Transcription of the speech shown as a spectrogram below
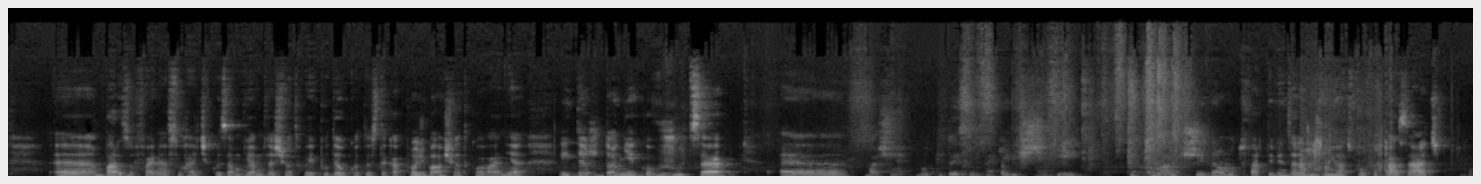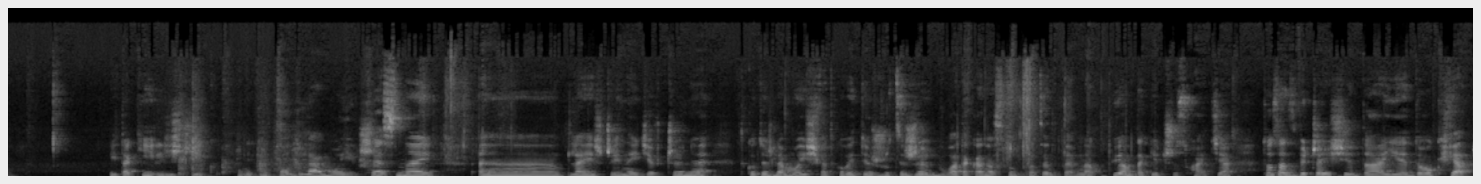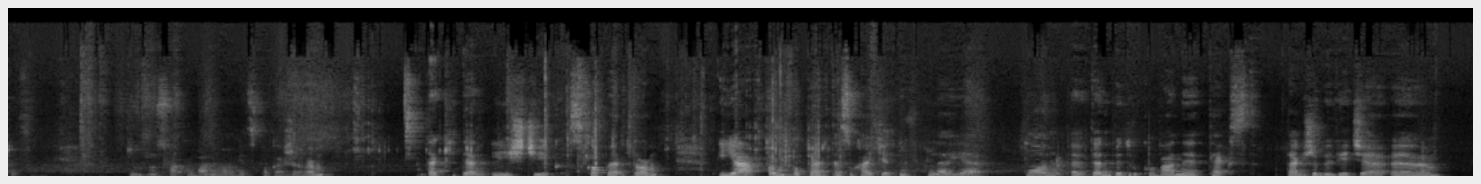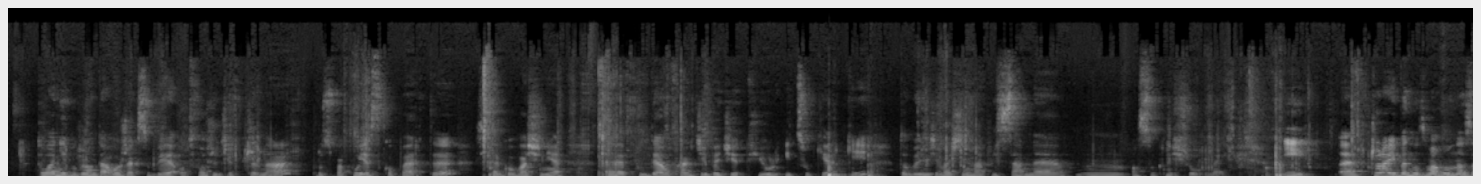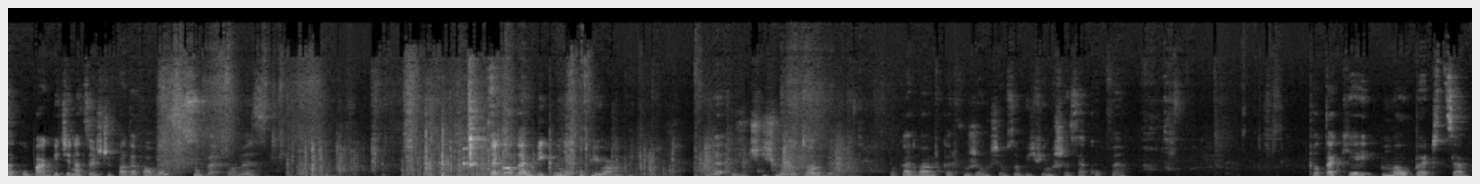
E, bardzo fajne, słuchajcie, go zamówiłam dla świadkowej pudełko. To jest taka prośba o świadkowanie. I też do niego wrzucę e, właśnie, bo tutaj są takie liściki. Kupiłam trzy, jeden mam otwarty, więc zależy mi łatwo pokazać. I taki liścik, nie tylko dla mojej chrzestnej, e, dla jeszcze jednej dziewczyny, tylko też dla mojej świadkowej też rzucę, żeby była taka na 100% pewna. Kupiłam takie trzy, słuchajcie. To zazwyczaj się daje do kwiatów. Tu już rozpakowany mam, więc pokażę Wam. Taki ten liścik z kopertą. I ja w tą kopertę, słuchajcie, tu wkleję ten, ten wydrukowany tekst. Tak, żeby wiecie, e, to ładnie wyglądało, że jak sobie otworzy dziewczyna, rozpakuje z koperty, z tego właśnie e, pudełka, gdzie będzie tiul i cukierki, to będzie właśnie napisane mm, o sukni ślubnej. I e, wczoraj będąc mamą na zakupach, wiecie na co jeszcze wpada pomysł? Super pomysł. Tego w Empiku nie kupiłam, ale wrzuciliśmy do torby. Pokadłam w Carrefourze, musiał zrobić większe zakupy. Po takiej małpeczce.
